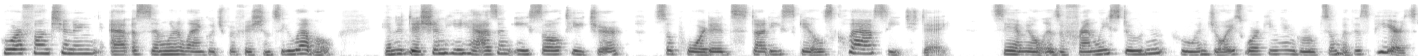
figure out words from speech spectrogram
who are functioning at a similar language proficiency level. In addition, he has an ESOL teacher supported study skills class each day. Samuel is a friendly student who enjoys working in groups and with his peers.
